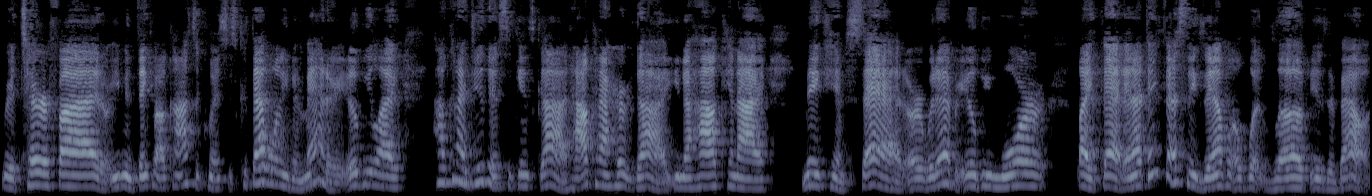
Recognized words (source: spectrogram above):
we're terrified or even think about consequences, because that won't even matter. It'll be like, how can I do this against God? How can I hurt God? You know, how can I make him sad or whatever? It'll be more like that. And I think that's an example of what love is about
